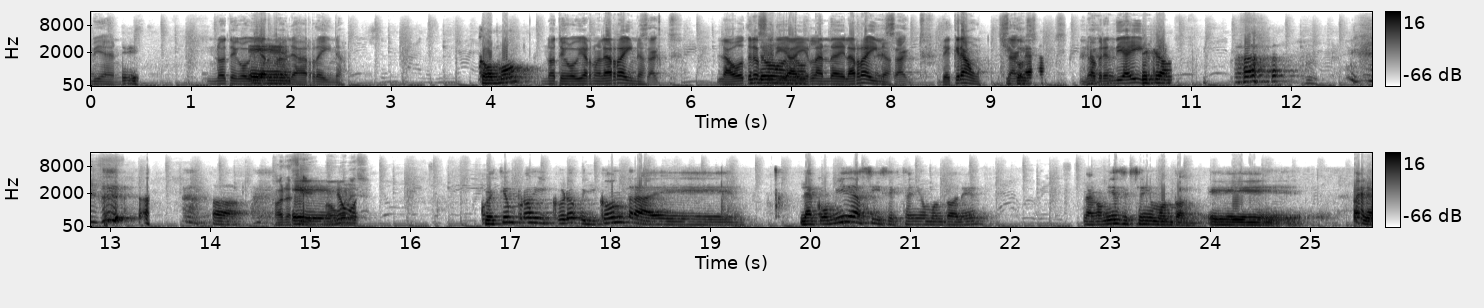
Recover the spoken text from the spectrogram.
Bien. Sí. No te gobierna Eh. la reina. ¿Cómo? No te gobierna la reina. Exacto. La otra No, sería no. Irlanda de la reina. Exacto. The Crown, chicos. Exacto. Lo aprendí ahí. ¿De vamos? Ah, Ahora sí, eh, vamos no, con eso. Cuestión pros y, cro- y contra de... La comida sí se extraña un montón, ¿eh? La comida se extraña un montón. Eh, bueno,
